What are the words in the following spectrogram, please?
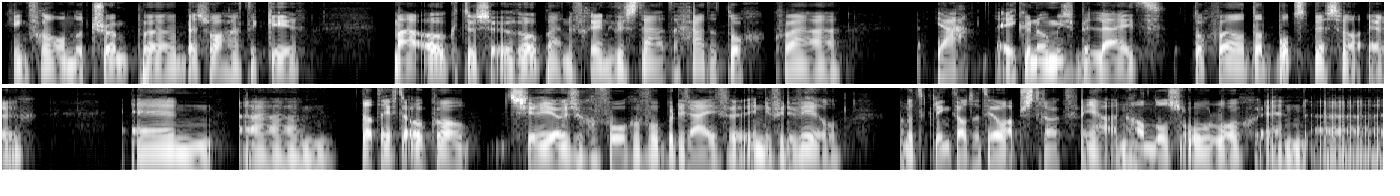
ging vooral onder Trump best wel hard keer. Maar ook tussen Europa en de Verenigde Staten gaat het toch qua ja, economisch beleid toch wel, dat botst best wel erg. En um, dat heeft ook wel serieuze gevolgen voor bedrijven individueel. Want dat klinkt altijd heel abstract van ja, een handelsoorlog en uh,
